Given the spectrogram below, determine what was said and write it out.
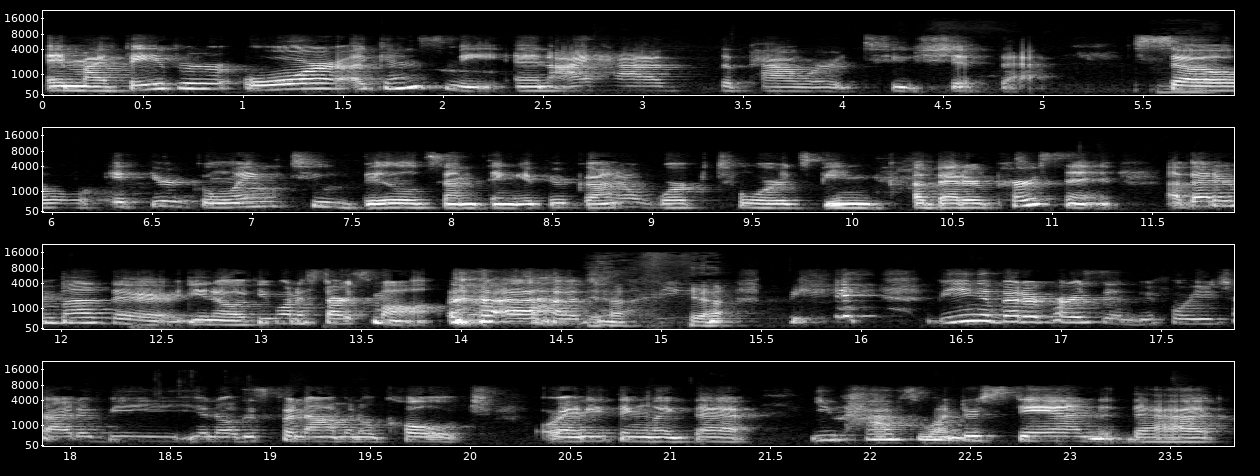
in my favor or against me. And I have the power to shift that. So, if you're going to build something, if you're going to work towards being a better person, a better mother, you know, if you want to start small, uh, yeah, yeah. being a better person before you try to be, you know, this phenomenal coach or anything like that, you have to understand that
